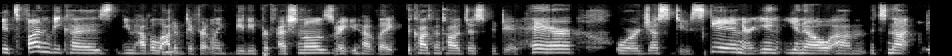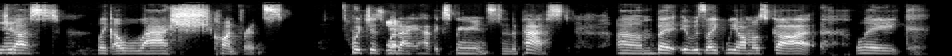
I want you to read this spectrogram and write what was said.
it's fun because you have a lot of different like beauty professionals, right? You have like the cosmetologists who do hair or just do skin or you you know, um, it's not yeah. just like a lash conference, which is yeah. what I have experienced in the past. Um, but it was like we almost got like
